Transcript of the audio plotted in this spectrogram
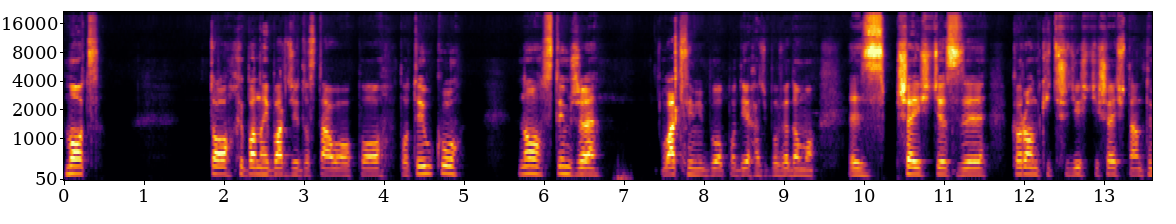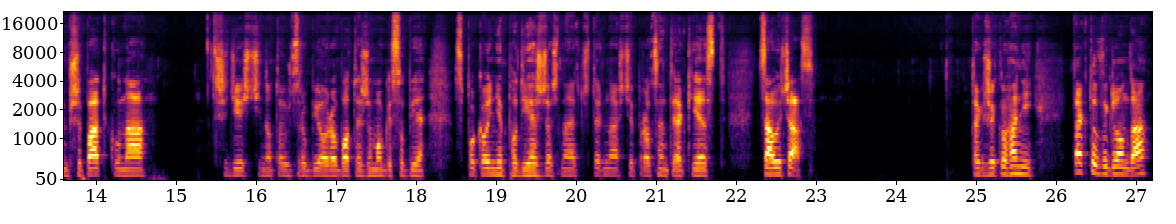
moc, to chyba najbardziej dostało po, po tyłku. No, z tym, że łatwiej mi było podjechać, bo wiadomo, z przejście z koronki 36 w tamtym przypadku na 30, no to już zrobiło robotę, że mogę sobie spokojnie podjeżdżać nawet 14% jak jest cały czas. Także kochani, tak to wygląda.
